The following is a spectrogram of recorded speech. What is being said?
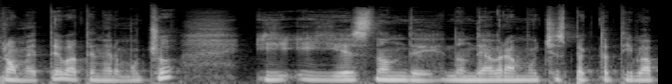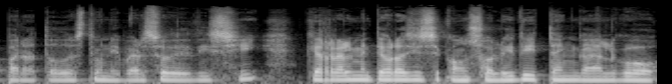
Promete, va a tener mucho y, es donde, donde habrá mucha expectativa para todo este universo de DC, que realmente ahora sí se consolide y tenga algo,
